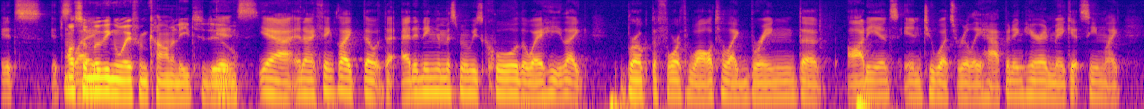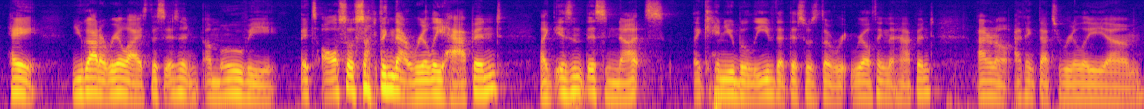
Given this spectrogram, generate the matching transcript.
it's it's Also like- moving away from comedy to do. it's yeah, and I think like the the editing in this movie's cool. The way he like broke the fourth wall to like bring the audience into what's really happening here and make it seem like, hey, you got to realize this isn't a movie. It's also something that really happened. Like, isn't this nuts? Like, can you believe that this was the re- real thing that happened? I don't know. I think that's really um,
